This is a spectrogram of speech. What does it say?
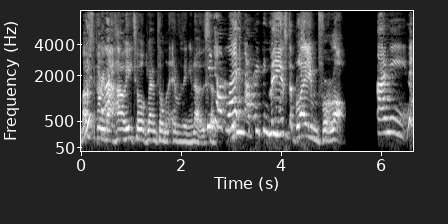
Mostly talking about how he taught Glenn Tullman everything he knows. He so taught Glenn everything he is to blame for a lot. I mean,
